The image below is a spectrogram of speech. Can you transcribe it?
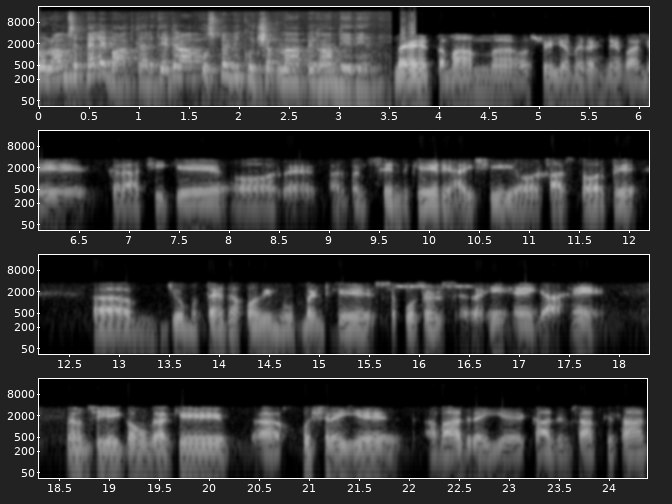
پروگرام سے پہلے بات کر رہے تھے، اگر آپ اس پہ بھی کچھ اپنا پیغام دے دیں ہمیں۔ میں تمام آسٹریلیا میں رہنے والے کراچی کے اور اربن سندھ کے رہائشی اور خاص طور پہ جو متحدہ قومی موومنٹ کے سپورٹرز رہے ہیں یا ہیں، میں ان سے یہی کہوں گا کہ خوش رہیے، آباد رہیے، کاظم صاحب کے ساتھ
